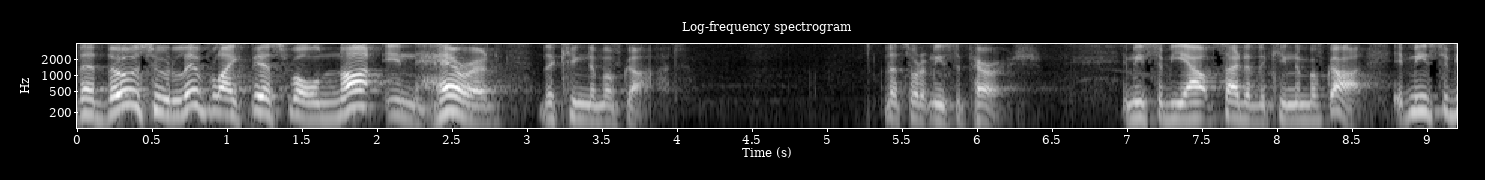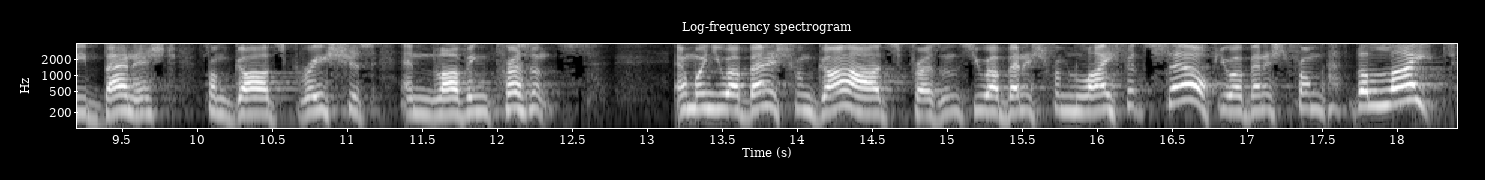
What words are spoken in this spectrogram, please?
that those who live like this will not inherit the kingdom of God. That's what it means to perish. It means to be outside of the kingdom of God. It means to be banished from God's gracious and loving presence. And when you are banished from God's presence, you are banished from life itself. You are banished from the light.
